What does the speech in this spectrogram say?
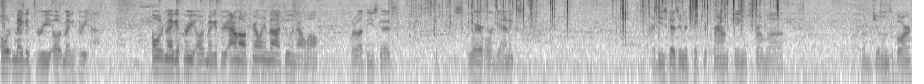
Oat Mega 3, Oat Mega 3. Oat Mega 3, Oat Mega 3. I don't know, apparently they're not doing that well. What about these guys? Square Organics. Are these guys gonna take the Crown King from uh, from Jones Bar.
